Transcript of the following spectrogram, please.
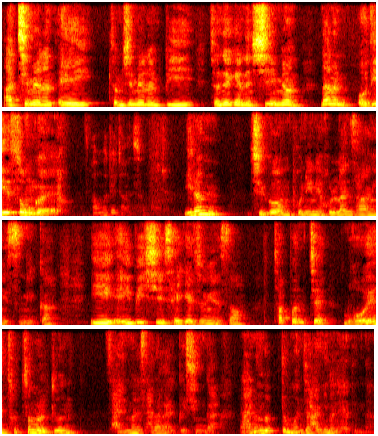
아침에는 A, 점심에는 B, 저녁에는 C면 나는 어디에 쏜 거예요. 아무데도 안 쏜 거죠. 이런 지금 본인이 혼란 상황이 있으니까 이 A, B, C 세 개 중에서 첫 번째 뭐에 초점을 둔 삶을 살아갈 것인가 라는 것도 먼저 확인을 해야 거죠.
